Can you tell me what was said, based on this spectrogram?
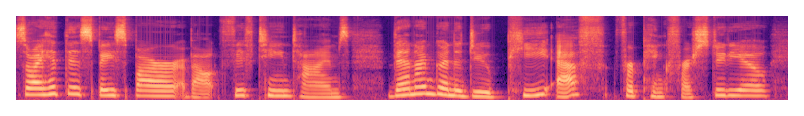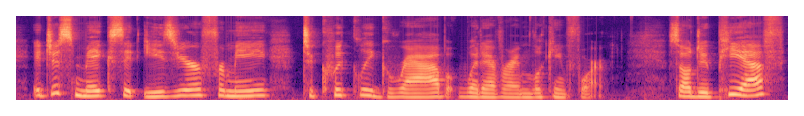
So I hit this space bar about 15 times. Then I'm going to do PF for Pinkfresh Studio. It just makes it easier for me to quickly grab whatever I'm looking for. So I'll do PF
